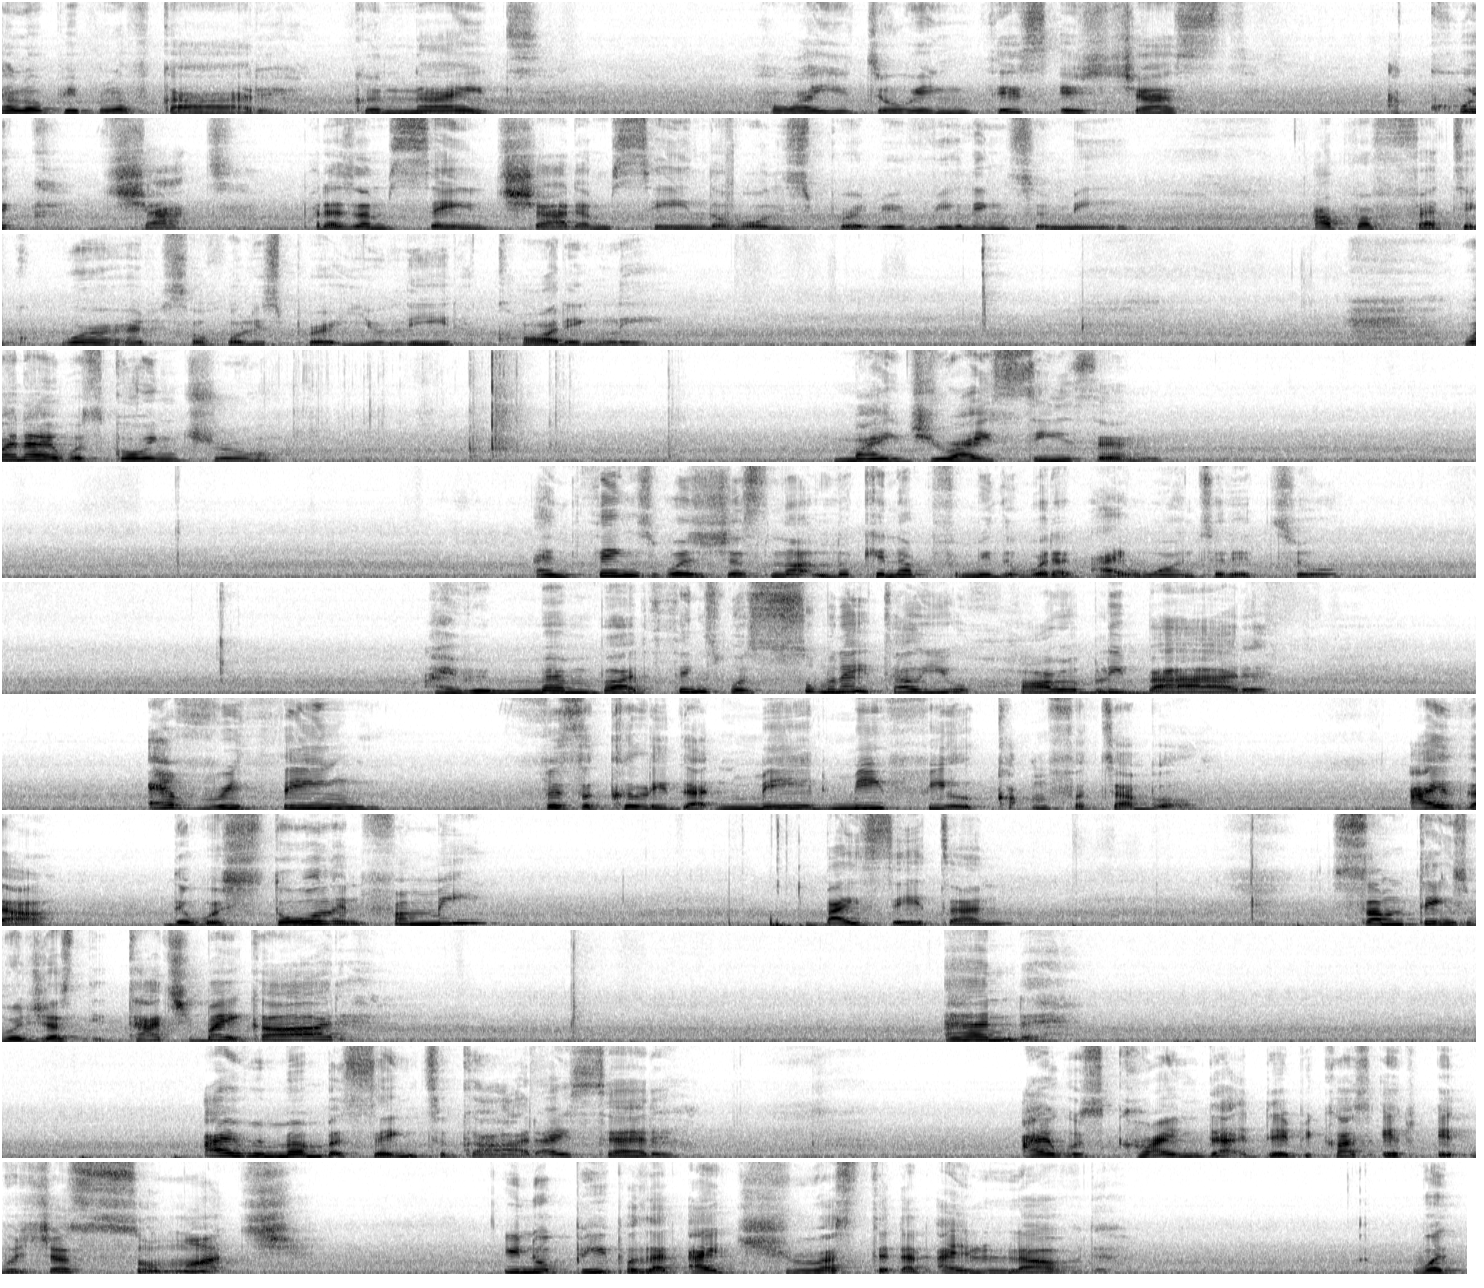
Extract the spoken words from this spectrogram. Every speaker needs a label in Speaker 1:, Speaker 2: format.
Speaker 1: Hello, people of God. Good night. How are you doing? This is just a quick chat. But as I'm saying chat, I'm seeing the Holy Spirit revealing to me a prophetic word. So, Holy Spirit, you lead accordingly. When I was going through my dry season, and things was just not looking up for me the way that I wanted it to. I remembered things was so when I tell you horribly bad. Everything physically that made me feel comfortable. Either they were stolen from me by Satan. Some things were just detached by God and I remember saying to God, I said, I was crying that day because it, it was just so much. You know, people that I trusted, that I loved, what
